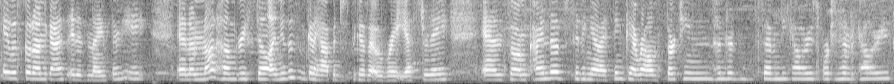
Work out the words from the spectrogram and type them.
Hey, what's going on guys? It is 9.38 and I'm not hungry still. I knew this was going to happen just because I overate yesterday and so I'm kind of sitting at I think around 1370 calories, 1400 calories.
